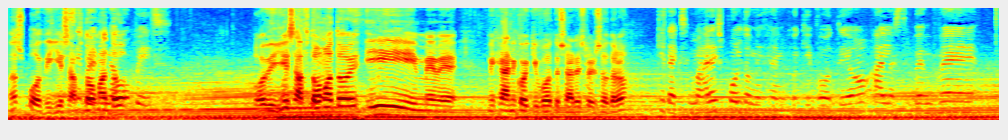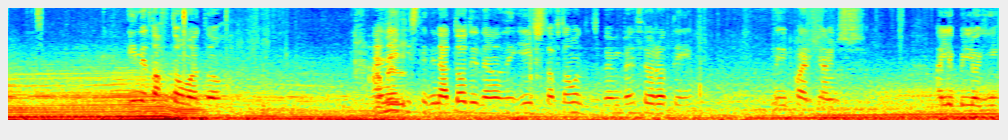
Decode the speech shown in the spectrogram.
Να σου πω, οδηγείς Εσύ πρέπει να αυτόματο, μου πεις. οδηγείς αυτόματο ή με, με μηχανικό κυβότιο σου αρέσει περισσότερο; Κοίταξε, μου αρέσει πολύ το μηχανικό κυβότιο, αλλά στην BMW είναι το αυτόματο. Αν Νομίζω- έχεις τη δυνατότητα να οδηγήσεις το αυτόματο της BMW, θεωρώ ότι δεν υπάρχει άλλος, άλλη επιλογή.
